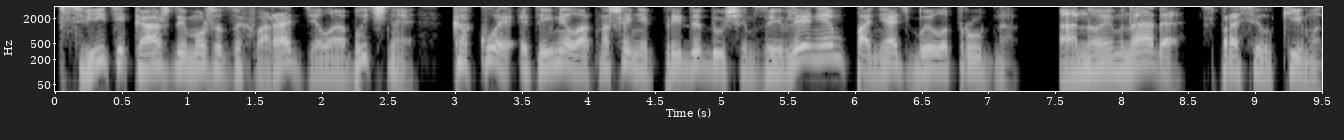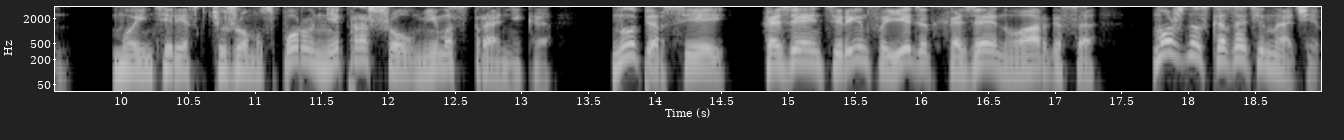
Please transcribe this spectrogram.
В свите каждый может захворать, дело обычное. Какое это имело отношение к предыдущим заявлениям, понять было трудно. «Оно им надо?» — спросил Кимон. Мой интерес к чужому спору не прошел мимо странника. «Ну, Персей, хозяин Теринфа едет к хозяину Аргоса. Можно сказать иначе.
